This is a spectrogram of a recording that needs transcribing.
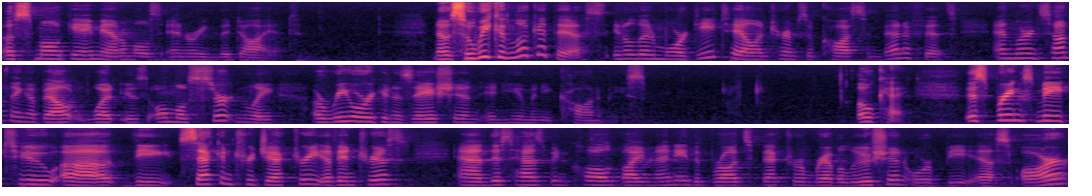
of small game animals entering the diet. Now, so we can look at this in a little more detail in terms of costs and benefits and learn something about what is almost certainly a reorganization in human economies. Okay, this brings me to uh, the second trajectory of interest, and this has been called by many the broad spectrum revolution, or BSR.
